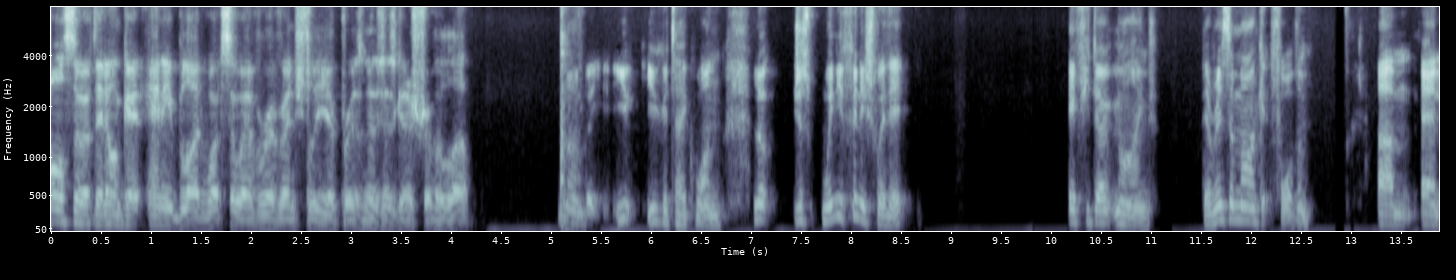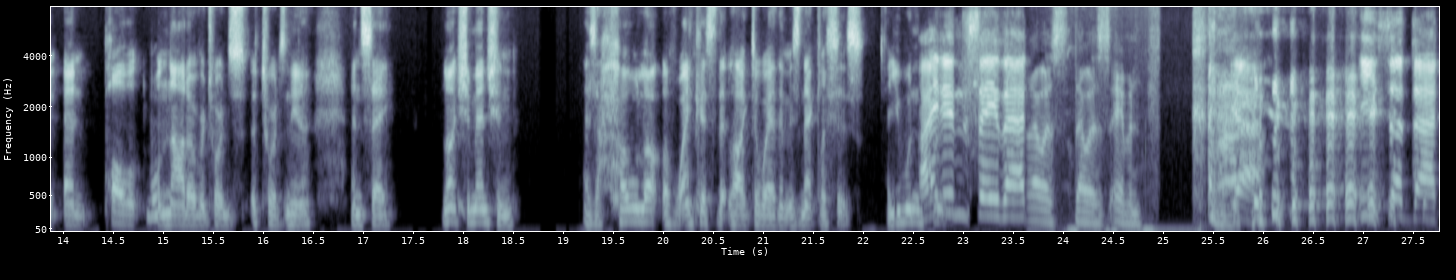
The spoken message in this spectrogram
also if they don't get any blood whatsoever, eventually your prisoner's just gonna shrivel up. No, but you you could take one. Look, just when you finish with it, if you don't mind, there is a market for them. Um, and and Paul will nod over towards towards Nina and say, like she mentioned, there's a whole lot of wankers that like to wear them as necklaces. You wouldn't. I didn't say that. That was that was Eamon. Yeah, he said that.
